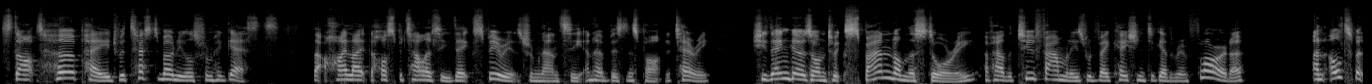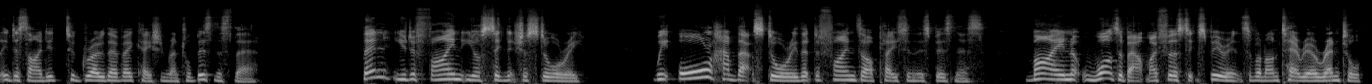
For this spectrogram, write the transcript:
starts her page with testimonials from her guests that highlight the hospitality they experienced from Nancy and her business partner Terry. She then goes on to expand on the story of how the two families would vacation together in Florida and ultimately decided to grow their vacation rental business there. Then you define your signature story. We all have that story that defines our place in this business. Mine was about my first experience of an Ontario rental,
